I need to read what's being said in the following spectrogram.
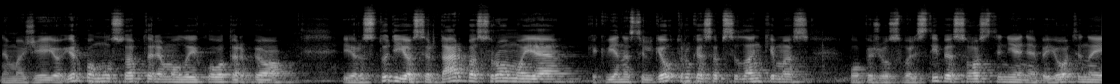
nemažėjo ir po mūsų aptariamo laiko tarpio. Ir studijos ir darbas Romoje, kiekvienas ilgiau trukęs apsilankimas, popiežiaus valstybės sostinėje nebejotinai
